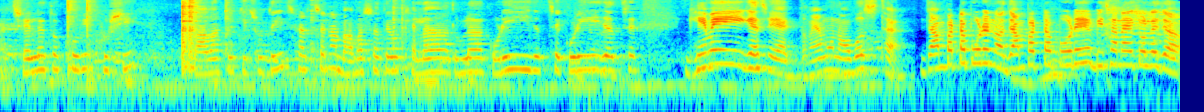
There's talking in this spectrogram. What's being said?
আর ছেলে তো খুবই খুশি বাবাকে কিছুতেই ছাড়ছে না বাবার সাথেও খেলাধুলা করেই যাচ্ছে করেই যাচ্ছে ঘেমেই গেছে একদম এমন অবস্থা। জাম্পারটা পরে নাও জাম্পারটা পরে বিছানায় চলে যাও।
